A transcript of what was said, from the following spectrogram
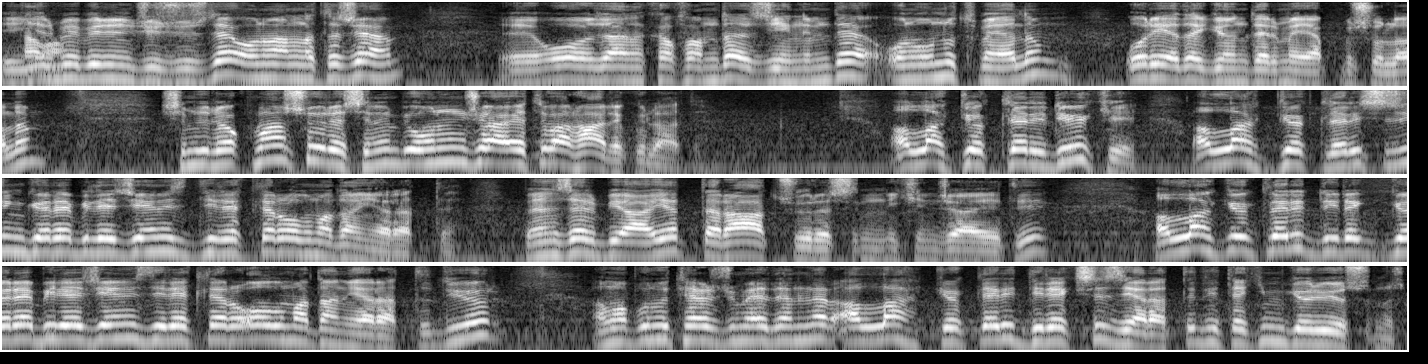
E, Tamam. 21. yüzde onu anlatacağım. E, o yani kafamda, zihnimde onu unutmayalım. Oraya da gönderme yapmış olalım. Şimdi Lokman suresinin bir 10. ayeti var harikulade. Allah gökleri diyor ki Allah gökleri sizin görebileceğiniz direkler olmadan yarattı. Benzer bir ayet de Rahat suresinin ikinci ayeti. Allah gökleri direk, görebileceğiniz direkler olmadan yarattı diyor. Ama bunu tercüme edenler Allah gökleri direksiz yarattı. Nitekim görüyorsunuz.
